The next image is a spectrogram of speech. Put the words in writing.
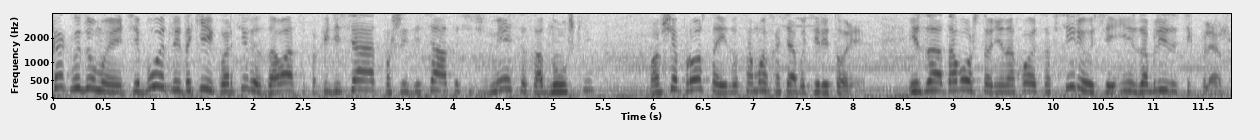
Как вы думаете, будут ли такие квартиры сдаваться по 50, по 60 тысяч в месяц, однушки? Вообще просто из-за самой хотя бы территории. Из-за того, что они находятся в Сириусе и из-за близости к пляжу.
